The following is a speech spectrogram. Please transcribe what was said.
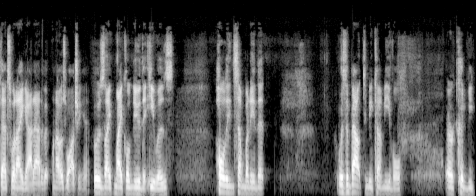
that's what I got out of it when I was watching it. It was like Michael knew that he was holding somebody that was about to become evil or could be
